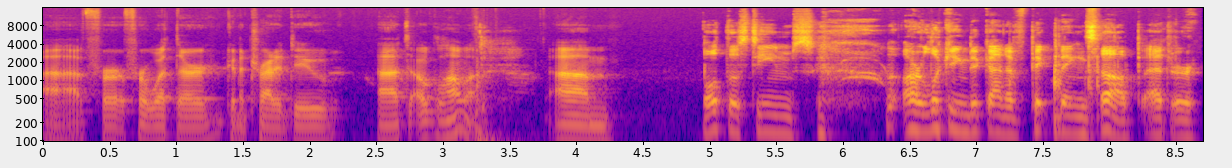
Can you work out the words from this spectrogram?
uh, for for what they're going to try to do uh, to Oklahoma. Um, Both those teams are looking to kind of pick things up after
